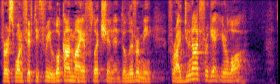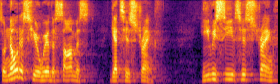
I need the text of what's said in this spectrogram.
Verse 153, look on my affliction and deliver me, for I do not forget your law. So notice here where the psalmist gets his strength. He receives his strength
